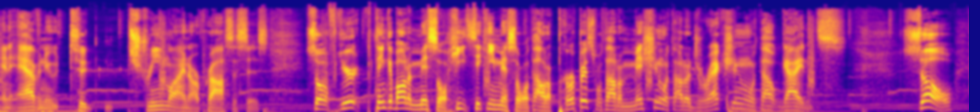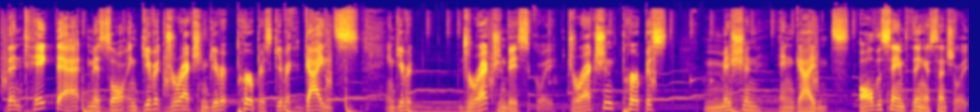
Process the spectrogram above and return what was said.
and avenue to streamline our processes. So if you're think about a missile, heat-seeking missile without a purpose, without a mission, without a direction, without guidance. So then take that missile and give it direction, give it purpose, give it guidance, and give it direction basically. Direction, purpose, mission, and guidance. All the same thing essentially.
